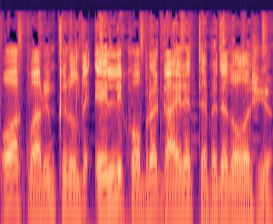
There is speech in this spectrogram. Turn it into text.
O akvaryum kırıldı. 50 kobra Gayrettepe'de dolaşıyor.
